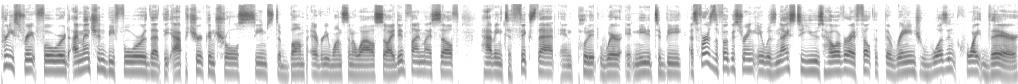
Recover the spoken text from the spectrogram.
pretty straightforward. I mentioned before that the aperture control seems to bump every once in a while, so I did find myself having to fix that and put it where it needed to be. As far as the focus ring, it was nice to use, however I felt that the range wasn't quite there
